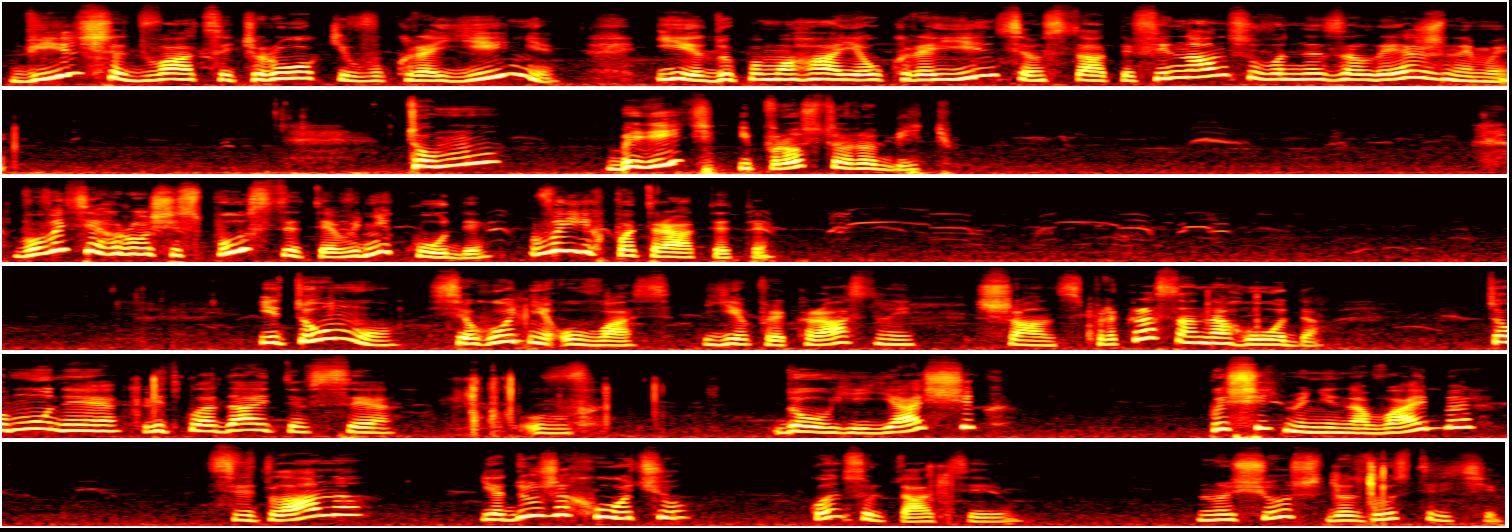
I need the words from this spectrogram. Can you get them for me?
більше 20 років в Україні і допомагає українцям стати фінансово незалежними. Тому беріть і просто робіть. Бо ви ці гроші спустите в нікуди, ви їх потратите. І тому сьогодні у вас є прекрасний шанс, прекрасна нагода. Тому не відкладайте все в довгий ящик, Пишіть мені на Viber. Світлана, я дуже хочу консультацію. Ну що ж, до зустрічі!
